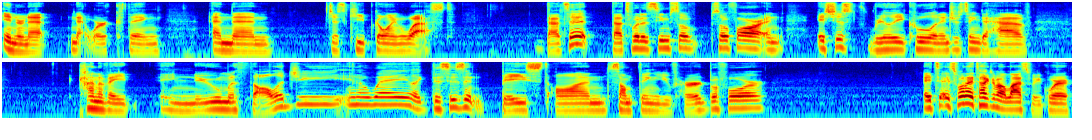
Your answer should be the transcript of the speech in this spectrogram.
internet network thing, and then just keep going west. That's it. That's what it seems so so far, and it's just really cool and interesting to have kind of a a new mythology in a way. Like this isn't based on something you've heard before. It's it's what I talked about last week, where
